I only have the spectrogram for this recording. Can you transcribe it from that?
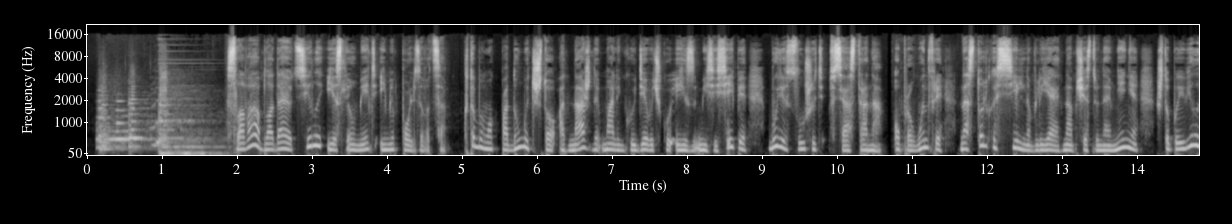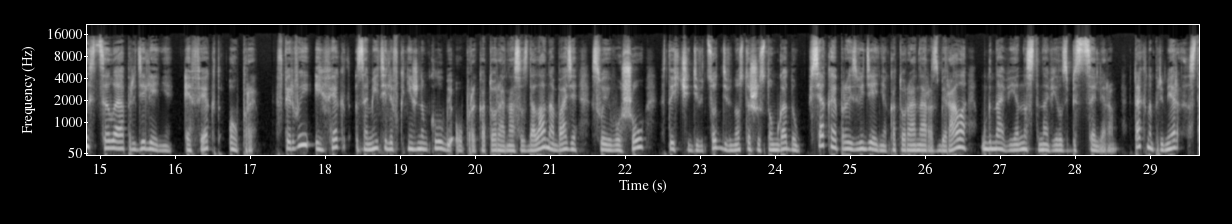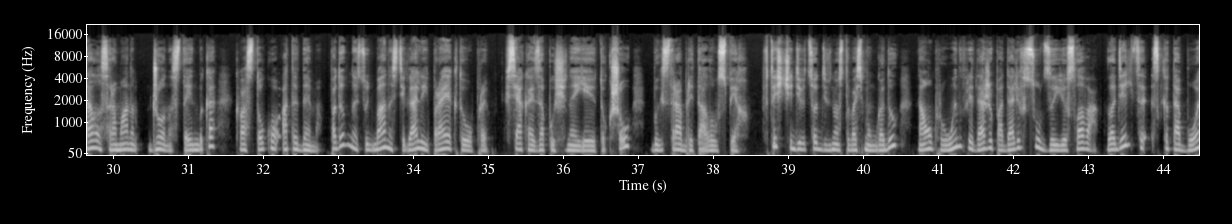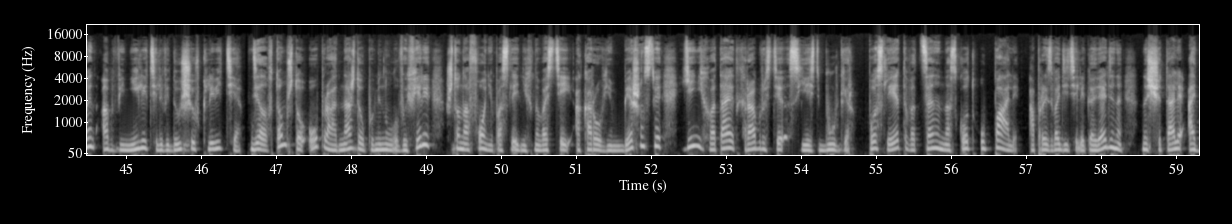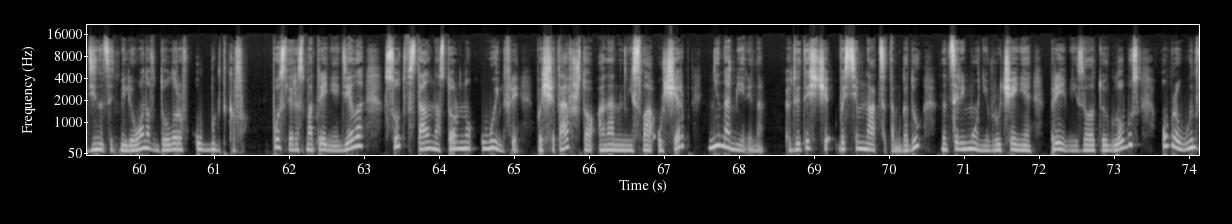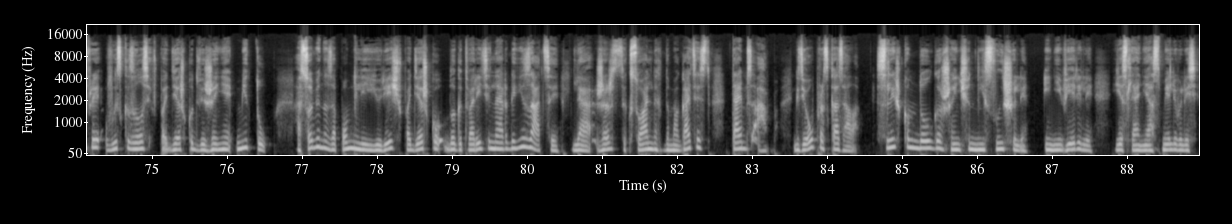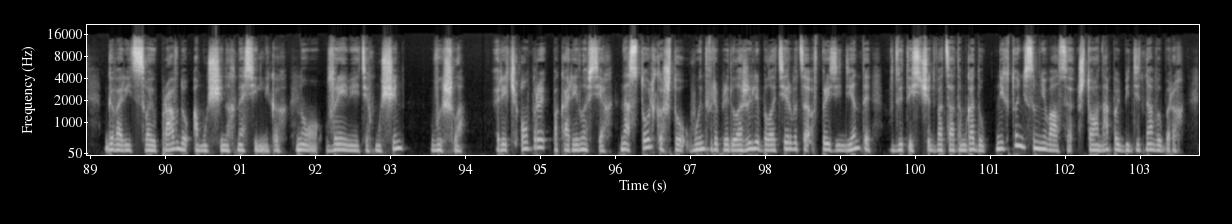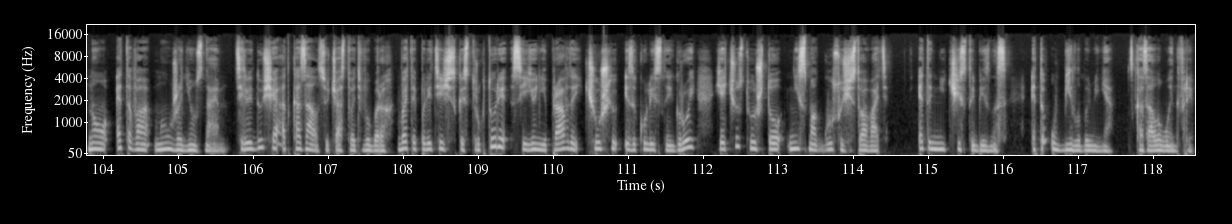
Слова обладают силой, если уметь ими пользоваться. Кто бы мог подумать, что однажды маленькую девочку из Миссисипи будет слушать вся страна. Опра Уинфри настолько сильно влияет на общественное мнение, что появилось целое определение – эффект Опры. Впервые эффект заметили в книжном клубе Опры, который она создала на базе своего шоу в 1996 году. Всякое произведение, которое она разбирала, мгновенно становилось бестселлером. Так, например, стало с романом Джона Стейнбека «К востоку от Эдема». Подобная судьба настигали и проекты Опры. Всякое запущенное ею ток-шоу быстро обретало успех. В 1998 году на Опру Уинфри даже подали в суд за ее слова. Владельцы скотобоин обвинили телеведущую в клевете. Дело в том, что Опра однажды упомянула в эфире, что на фоне последних новостей о коровьем бешенстве ей не хватает храбрости съесть бургер. После этого цены на скот упали, а производители говядины насчитали 11 миллионов долларов убытков. После рассмотрения дела суд встал на сторону Уинфри, посчитав, что она нанесла ущерб ненамеренно. В 2018 году на церемонии вручения премии «Золотой глобус» Обра Уинфри высказалась в поддержку движения МИТУ. Особенно запомнили ее речь в поддержку благотворительной организации для жертв сексуальных домогательств Times Up, где Опра сказала – Слишком долго женщин не слышали и не верили, если они осмеливались говорить свою правду о мужчинах-насильниках. Но время этих мужчин вышло. Речь Опры покорила всех. Настолько, что Уинфри предложили баллотироваться в президенты в 2020 году. Никто не сомневался, что она победит на выборах. Но этого мы уже не узнаем. Телеведущая отказалась участвовать в выборах. В этой политической структуре с ее неправдой, чушью и закулисной игрой я чувствую, что не смогу существовать. Это не чистый бизнес. Это убило бы меня, сказала Уинфри.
